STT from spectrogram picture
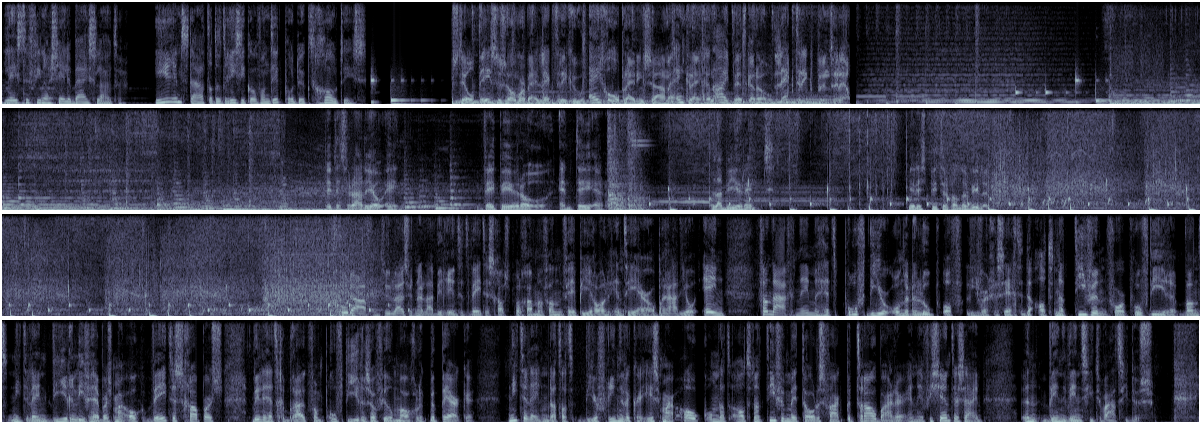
Lees de financiële bijsluiter. Hierin staat dat het risico van dit product groot is. Stel deze zomer bij Electric uw eigen opleiding samen en krijg een iPad cadeau. Electric.nl Dit is Radio 1. VPRO NTR. Labyrinth. Hier is Pieter van der Wielen. Goedenavond, u luistert naar Labyrinth, het wetenschapsprogramma van VPRO en NTR op Radio 1. Vandaag nemen we het proefdier onder de loep, of liever gezegd de alternatieven voor proefdieren. Want niet alleen dierenliefhebbers, maar ook wetenschappers willen het gebruik van proefdieren zoveel mogelijk beperken. Niet alleen omdat dat diervriendelijker is, maar ook omdat alternatieve methodes vaak betrouwbaarder en efficiënter zijn. Een win-win situatie dus.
